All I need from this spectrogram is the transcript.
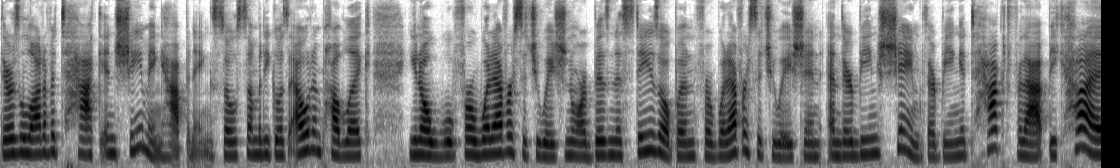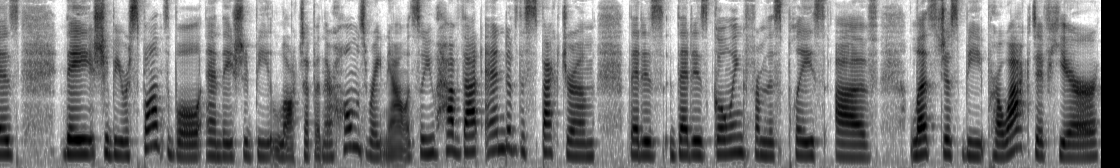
There's a lot of attack and shaming happening. So somebody goes out in public, you know, for whatever situation, or a business stays open for whatever situation, and they're being shamed. They're being attacked for that because they should be responsible and they should be locked up in their homes right now. And so you have that end of the spectrum spectrum that is that is going from this place of let's just be proactive here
